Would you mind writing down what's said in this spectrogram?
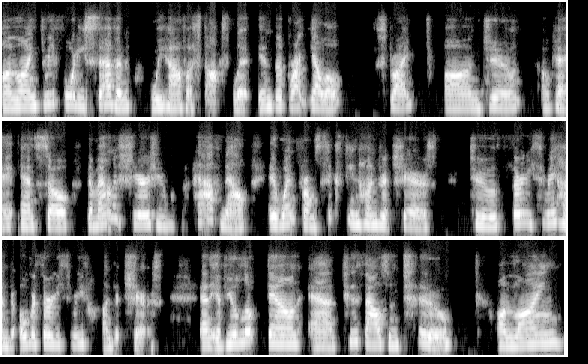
on line 347 we have a stock split in the bright yellow stripe on june okay? And so the amount of shares you have now it went from 1600 shares to 3300 over 3300 shares and if you look down at 2002 on line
